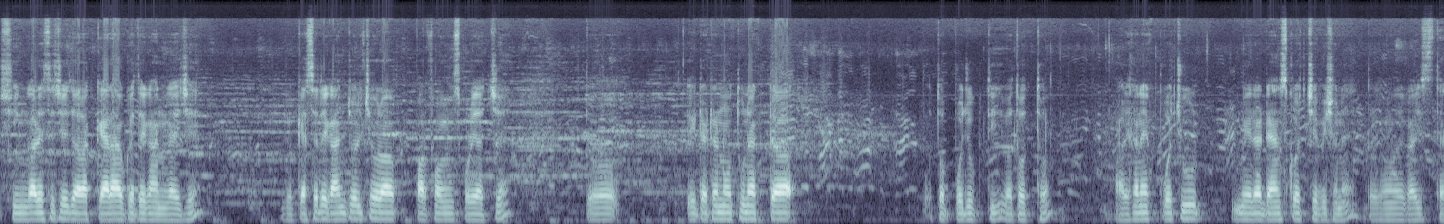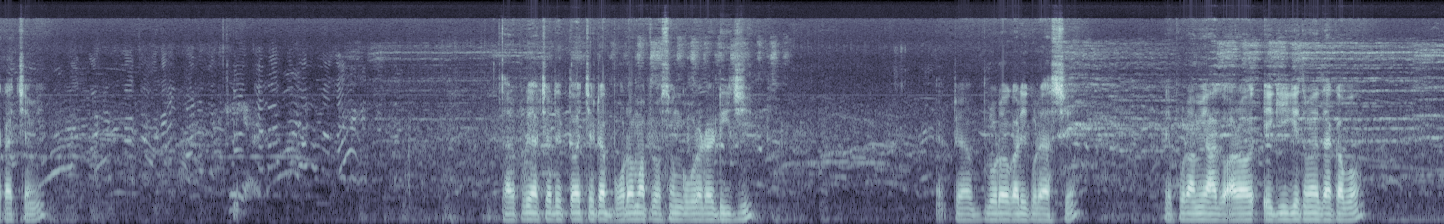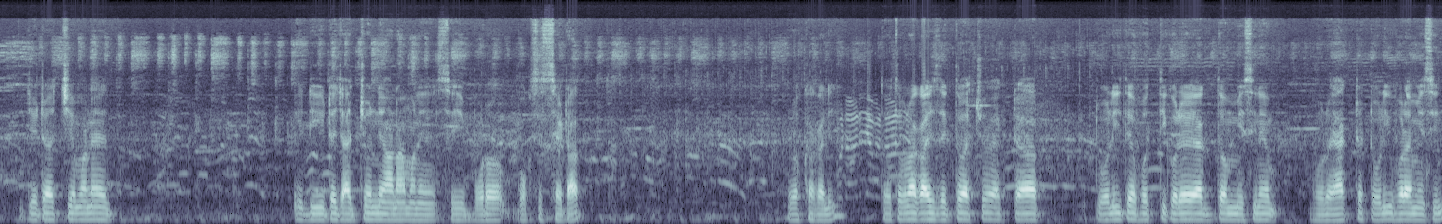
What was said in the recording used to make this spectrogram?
সিঙ্গার এসেছে যারা ক্যারাওকেতে গান গাইছে। তো ক্যাসেটে গান চলছে, ওরা পারফরমেন্স করে যাচ্ছে। তো এটা একটা নতুন একটা প্রযুক্তি বা তথ্য। আর এখানে প্রচুর মেয়েরা ড্যান্স করছে পেছনে, তো তোমাদের গাইজ দেখাচ্ছি আমি। তারপরে একটা দেখতে পাচ্ছি, একটা বড় মাপের অসংখ্য বড় একটা ডিজি একটা ব্লোরো গাড়ি করে আসছে। এরপর আমি আরও এগিয়ে গিয়ে তোমাদের দেখাবো। যেটা হচ্ছে মানে এই ডিটা যার জন্য আনা মানে সেই বড় বক্সের সেট আপ রক্ষাকালী। তো তোমরা গাছ দেখতে পাচ্ছ, একটা ট্রলিতে ভর্তি করে একদম মেশিনে ভরে, একটা ট্রলি ভরা মেশিন।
